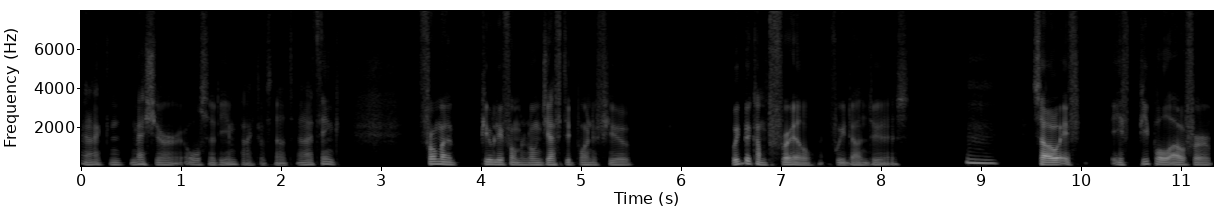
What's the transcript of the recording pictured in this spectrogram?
and I can measure also the impact of that. And I think from a purely from a longevity point of view, we become frail if we don't do this. Mm. So if if people over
